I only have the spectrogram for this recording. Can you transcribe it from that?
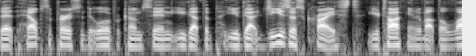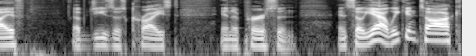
that helps a person to overcome sin. You got the you got Jesus Christ. You're talking about the life of Jesus Christ in a person. And so, yeah, we can talk.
